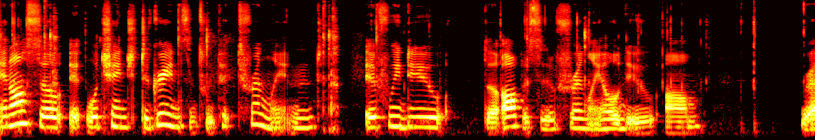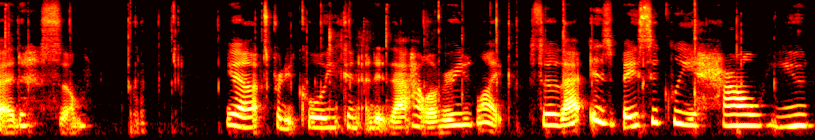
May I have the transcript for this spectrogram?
and also it will change to green since we picked friendly. And if we do the opposite of friendly, it'll do um, red. So, yeah, that's pretty cool. You can edit that however you'd like. So that is basically how you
